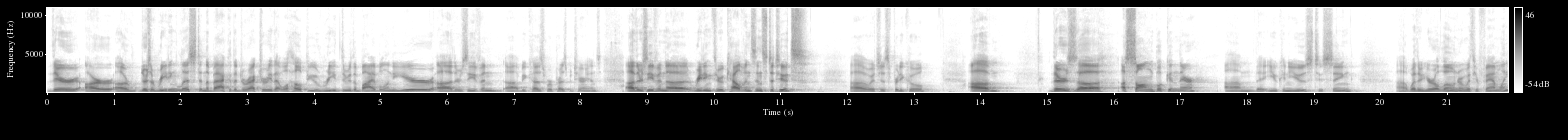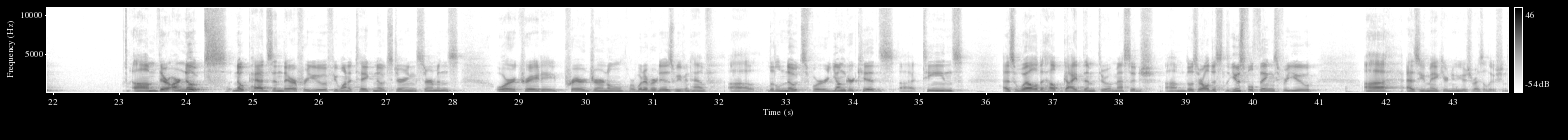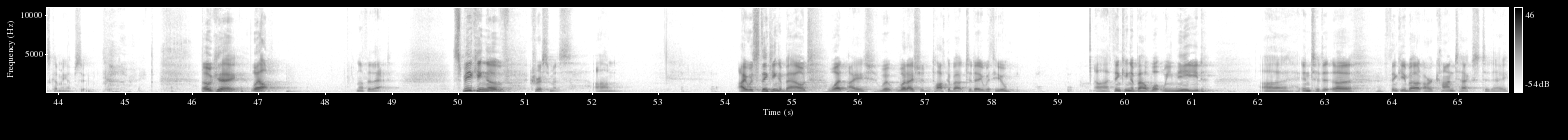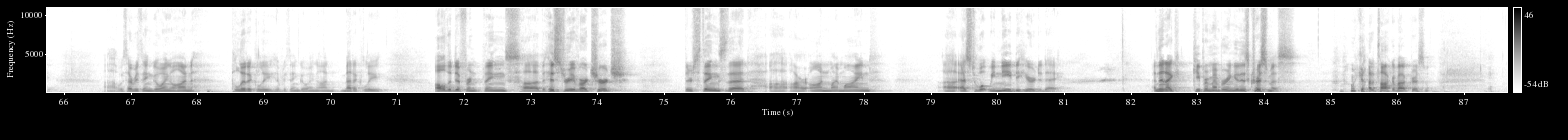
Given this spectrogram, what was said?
There are, uh, there's a reading list in the back of the directory that will help you read through the Bible in a year. Uh, there's even, uh, because we're Presbyterians, there's even reading through Calvin's Institutes uh, which is pretty cool. Um, there's a, a song book in there um, that you can use to sing, uh, whether you're alone or with your family. Um, there are notes, notepads in there for you if you want to take notes during sermons or create a prayer journal or whatever it is. We even have uh, little notes for younger kids, uh, teens, as well to help guide them through a message. Um, those are all just useful things for you uh, as you make your New Year's resolutions coming up soon. okay, well, enough of that. Speaking of Christmas, um, I was thinking about what I, what I should talk about today with you, uh, thinking about what we need, uh, into, uh, thinking about our context today, uh, with everything going on politically, everything going on medically, all the different things, uh, the history of our church. There's things that uh, are on my mind as to what we need to hear today. And then I keep remembering it is Christmas. we got to talk about Christmas.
